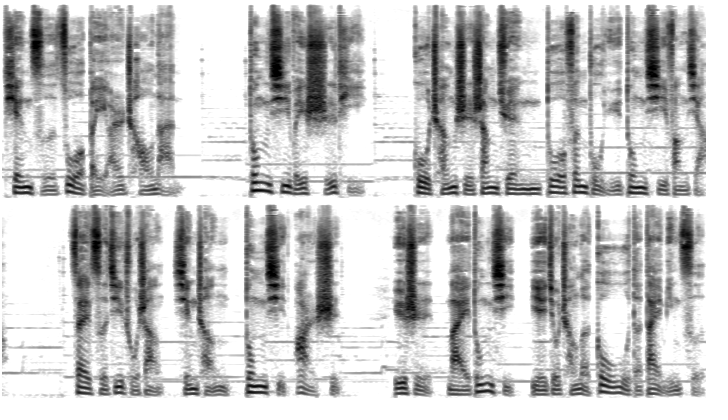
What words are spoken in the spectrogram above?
天子坐北而朝南，东西为实体，故城市商圈多分布于东西方向，在此基础上形成东西二市，于是买东西也就成了购物的代名词。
